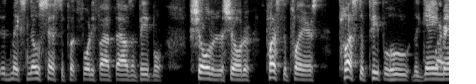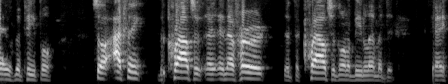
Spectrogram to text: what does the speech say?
it makes no sense to put 45,000 people shoulder to shoulder plus the players plus the people who the game management people. So I think the crowds are and I've heard that the crowds are going to be limited. Okay.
